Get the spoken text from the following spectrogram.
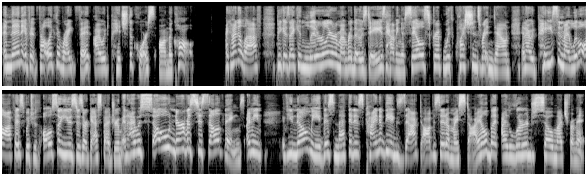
And then if it felt like the right fit, I would pitch the course on the call. I kind of laugh because I can literally remember those days having a sales script with questions written down, and I would pace in my little office, which was also used as our guest bedroom. And I was so nervous to sell things. I mean, if you know me, this method is kind of the exact opposite of my style, but I learned so much from it.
